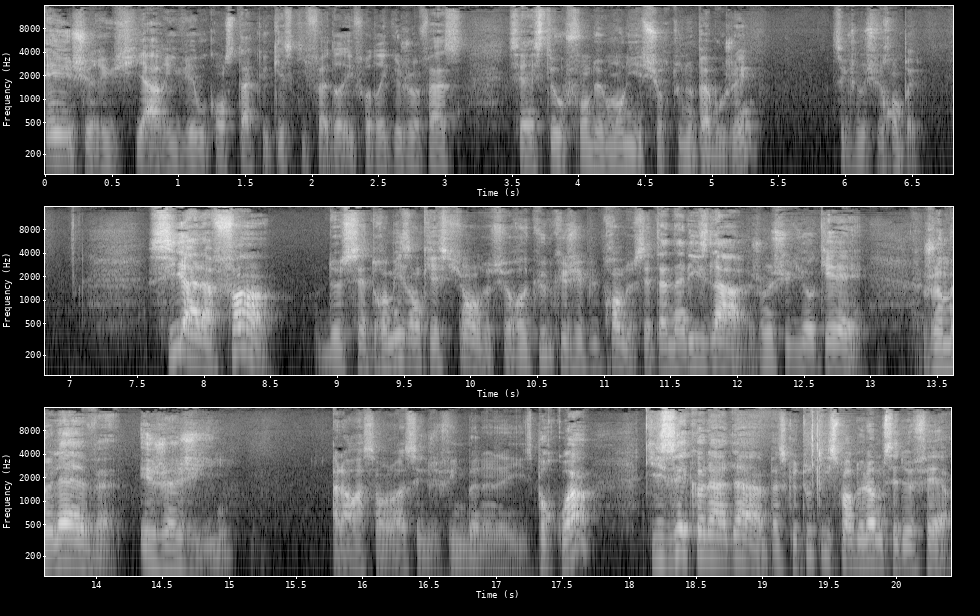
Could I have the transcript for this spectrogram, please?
et j'ai réussi à arriver au constat que qu'est-ce qu'il faudrait, il faudrait que je fasse, c'est rester au fond de mon lit et surtout ne pas bouger, c'est que je me suis trompé. Si à la fin de cette remise en question, de ce recul que j'ai pu prendre, de cette analyse-là, je me suis dit, ok, je me lève et j'agis, alors à ce moment-là, c'est que j'ai fait une bonne analyse. Pourquoi? Parce que toute l'histoire de l'homme, c'est de faire.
